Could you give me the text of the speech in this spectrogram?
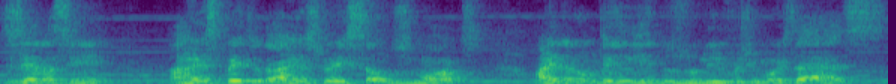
dizendo assim: a respeito da ressurreição dos mortos, ainda não tem lidos no livro de Moisés?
